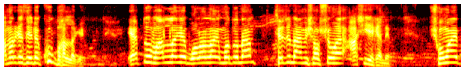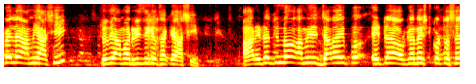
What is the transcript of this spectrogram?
আমার কাছে এটা খুব ভালো লাগে। এত ভালো লাগে বলার লাগে মতো না, সেজন্য আমি সবসময় আসি এখানে। সময় পেলে আমি আসি, যদি আমার রিজিকে থাকে আসি। আর এটার জন্য আমি যারাই এটা অর্গানাইজ করতেছে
